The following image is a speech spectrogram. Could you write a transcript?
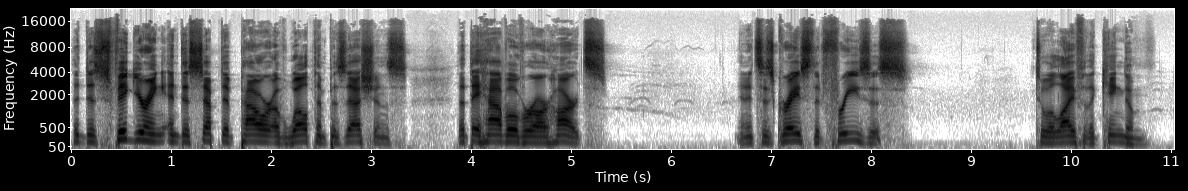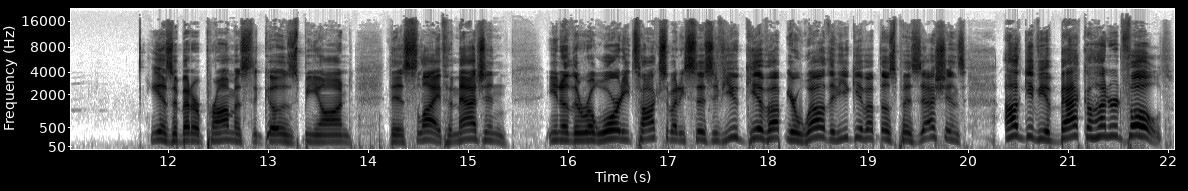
the disfiguring and deceptive power of wealth and possessions that they have over our hearts. And it's His grace that frees us to a life of the kingdom. He has a better promise that goes beyond this life. Imagine, you know, the reward he talks about. He says, if you give up your wealth, if you give up those possessions, I'll give you back a hundredfold.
